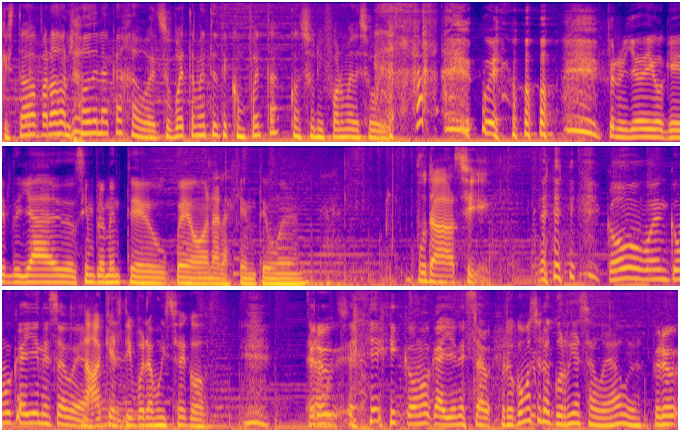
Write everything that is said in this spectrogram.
Que estaba parado al lado de la caja, güey, supuestamente descompuesta con su uniforme de seguridad. Weón. Pero yo digo que ya simplemente weón a la gente, weón. Puta, sí. ¿Cómo, weón? ¿Cómo caí en esa weá? No, que el tipo era muy seco. Pero, muy seco. ¿cómo caí en esa Pero ¿cómo se le ocurría esa weá, güey? Pero,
